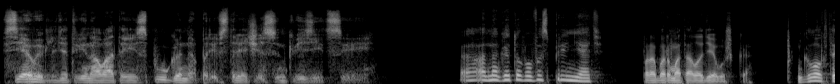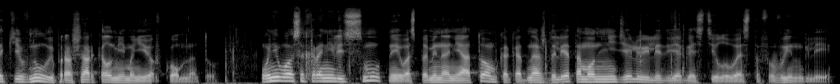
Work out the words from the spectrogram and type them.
Все выглядят виноваты и испуганно при встрече с Инквизицией». «А «Она готова воспринять», — пробормотала девушка. Глокта кивнул и прошаркал мимо нее в комнату. У него сохранились смутные воспоминания о том, как однажды летом он неделю или две гостил у Вестов в Англии.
